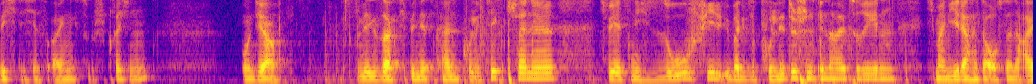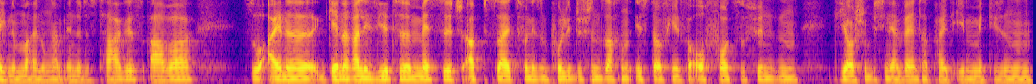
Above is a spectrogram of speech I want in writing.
wichtig ist eigentlich zu besprechen. Und ja, wie gesagt, ich bin jetzt kein Politik-Channel. Ich will jetzt nicht so viel über diese politischen Inhalte reden. Ich meine, jeder hat da auch seine eigene Meinung am Ende des Tages, aber so eine generalisierte Message abseits von diesen politischen Sachen ist da auf jeden Fall auch vorzufinden, die ich auch schon ein bisschen erwähnt habe, halt eben mit diesem,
